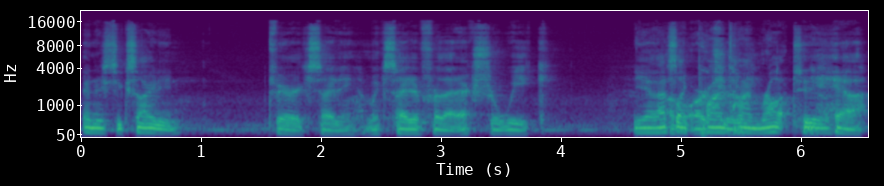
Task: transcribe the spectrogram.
and it's exciting. Very exciting. I'm excited for that extra week. Yeah, that's like prime time rut too. Yeah.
